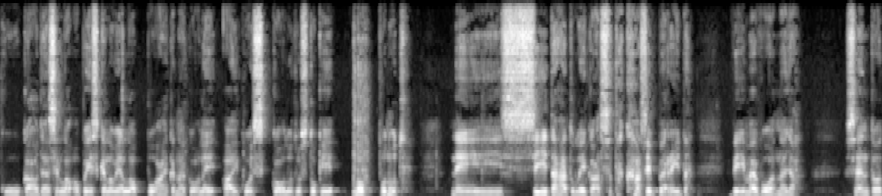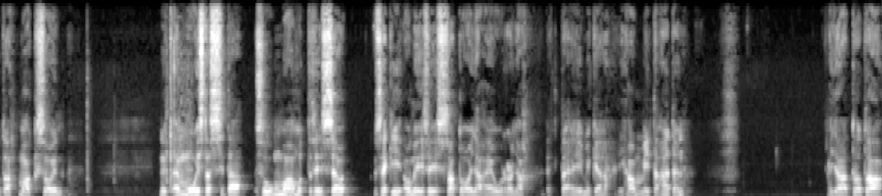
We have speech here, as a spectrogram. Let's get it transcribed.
kuukauden silloin opiskelujen loppuaikana, kun oli aikuiskoulutustuki loppunut. Niin siitähän tuli kanssa takaisin perintä viime vuonna ja sen tuota, maksoin nyt en muista sitä summaa, mutta siis se, sekin oli siis satoja euroja, että ei mikään ihan mitään. Ja tota,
